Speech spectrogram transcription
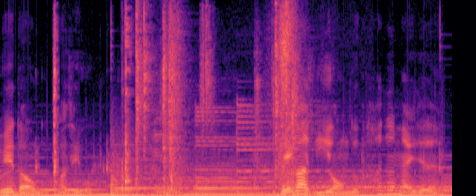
왜 나 언급하세요? 내가 네 언급하든 말든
